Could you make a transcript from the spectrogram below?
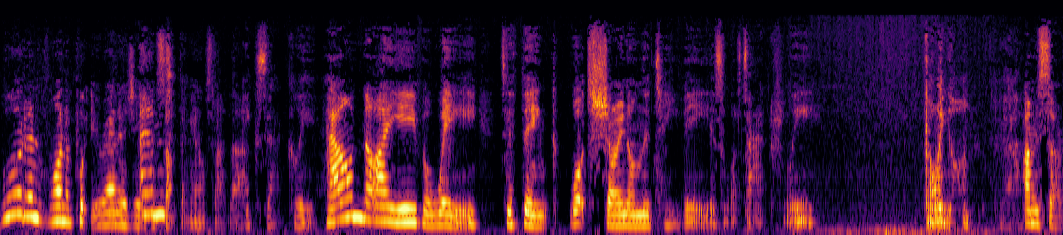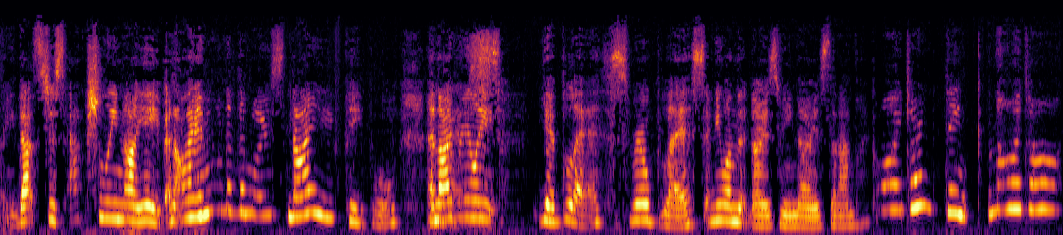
wouldn't want to put your energy into something else like that. Exactly. How naive are we to think what's shown on the TV is what's actually going on? I'm sorry. That's just actually naive. And I am one of the most naive people. And I really, yeah, bless, real bless. Anyone that knows me knows that I'm like, oh, I don't think, no, I don't,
